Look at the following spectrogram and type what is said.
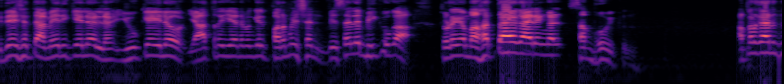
വിദേശത്തെ അമേരിക്കയിലോ യു കെയിലോ യാത്ര ചെയ്യണമെങ്കിൽ പെർമിഷൻ വിസ ലഭിക്കുക തുടങ്ങിയ മഹത്തായ കാര്യങ്ങൾ സംഭവിക്കുന്നു. അപ്രകാരം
